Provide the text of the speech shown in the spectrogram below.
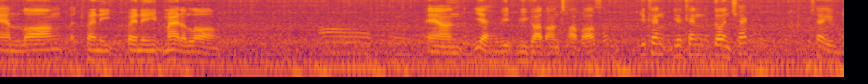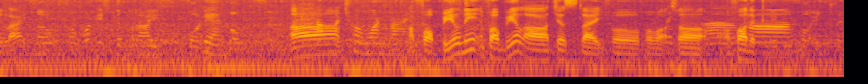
and long like 20 20 meter long. okay. And yeah, we, we got on top also. You can you can go and check, check if you like. So, so what is the price for this Yeah. Boat? How Uh, much for one ride? uh, for building for build or just like for for what? Like, So uh, for the for- for trip.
